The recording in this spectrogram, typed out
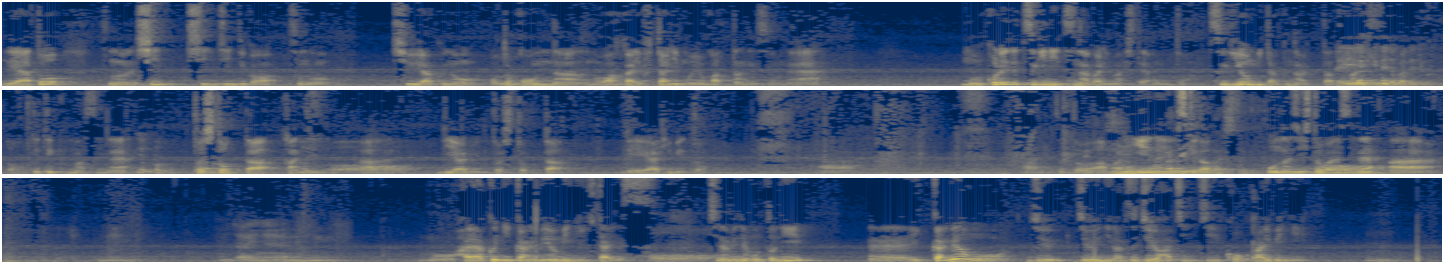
ー。であとその新新人というかその主役の男女の若い2人も良かったんですよね。もうこれで次につながりましたよ本当。次を見たくなったって出てくると？出てきますね。やっぱ年取った感じ。リアルに年取った。レイヤー姫と。ちょっとあまり言えないですけど。同じ人がですね。はみたいい、ね。うん、もう早く2回目を見に行きたいです。おちなみに本当に、え1回目はもう10 12月18日公開日に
